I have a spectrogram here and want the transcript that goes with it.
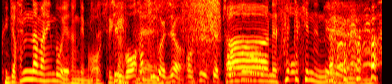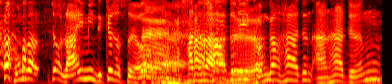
굉장히 험난한 행보가 예상됩니다. 어, 지금 뭐 네. 하신 거죠? 어, 그러니까 저도 아, 네, 살짝 했는데 어, 뭔가 저 rhyme이 느껴졌어요. 네. 하든 하든이 건강하든 안 하든 음.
